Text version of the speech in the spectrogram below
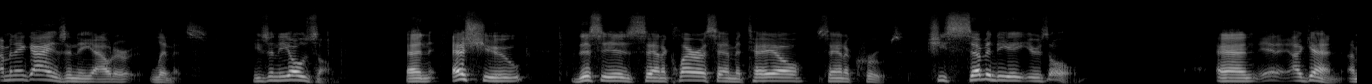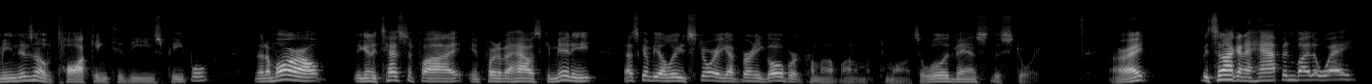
I mean, the guy is in the outer limits. He's in the ozone. And Eshoo, this is Santa Clara, San Mateo, Santa Cruz. She's 78 years old. And eh, again, I mean, there's no talking to these people. Now, tomorrow, they're going to testify in front of a House committee. That's going to be a lead story. You got Bernie Goldberg coming up on them tomorrow. So we'll advance this story. All right? It's not going to happen, by the way.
